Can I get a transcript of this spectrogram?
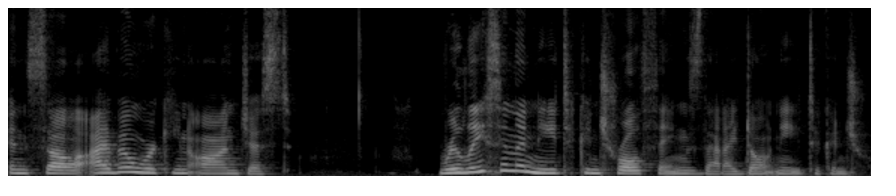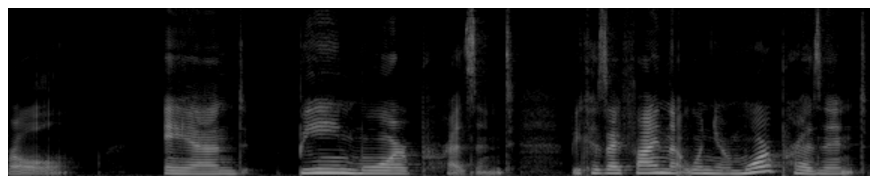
And so I've been working on just releasing the need to control things that I don't need to control and being more present. Because I find that when you're more present,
